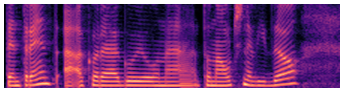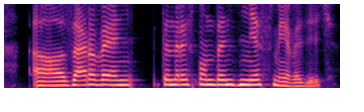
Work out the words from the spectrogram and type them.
ten trend a ako reagujú na to naučné video. Uh, zároveň ten respondent nesmie vedieť,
